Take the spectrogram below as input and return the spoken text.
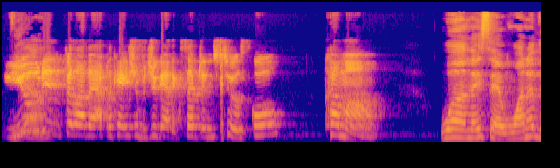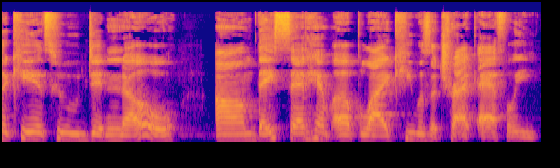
you yeah. didn't fill out the application, but you got accepted into a school. Come on. Well, and they said one of the kids who didn't know, um, they set him up like he was a track athlete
